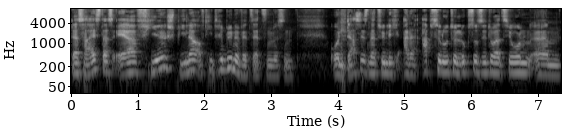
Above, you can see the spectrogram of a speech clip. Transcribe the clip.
Das heißt, dass er vier Spieler auf die Tribüne wird setzen müssen. Und das ist natürlich eine absolute Luxussituation. Ähm,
